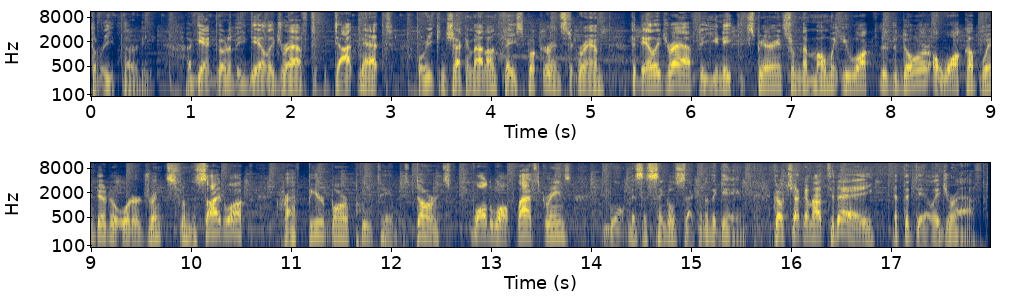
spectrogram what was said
3:30. Again, go to thedailydraft.net or you can check them out on Facebook or Instagram. The Daily Draft, a unique experience from the moment you walk through the door, a walk-up window to order drinks from the sidewalk, craft beer bar, pool tables, darts, wall-to-wall flat screens. You won't miss a single second of the game. Go check them out today at the Daily Draft.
